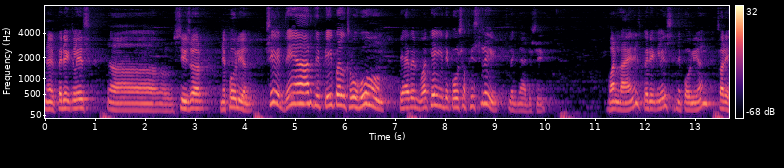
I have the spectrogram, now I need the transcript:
Pericles, uh, Caesar, Napoleon. See, they are the people through whom they have been working in the course of history, like that, you see. One line is Pericles, Napoleon, sorry,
